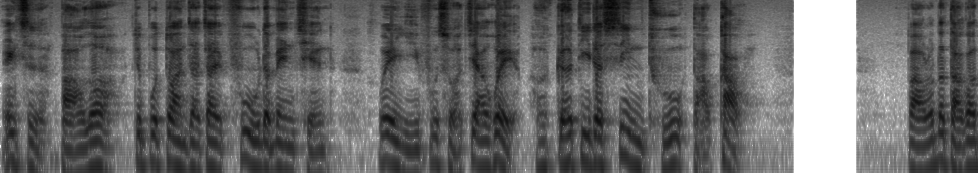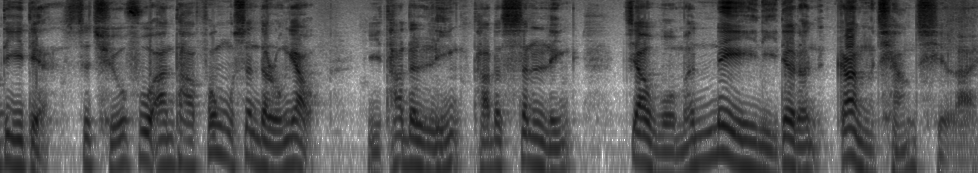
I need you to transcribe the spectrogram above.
因此，保罗就不断的在父的面前。为以弗所教会和各地的信徒祷告。保罗的祷告第一点是求父安他丰盛的荣耀，以他的灵、他的圣灵，叫我们内里的人刚强起来。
